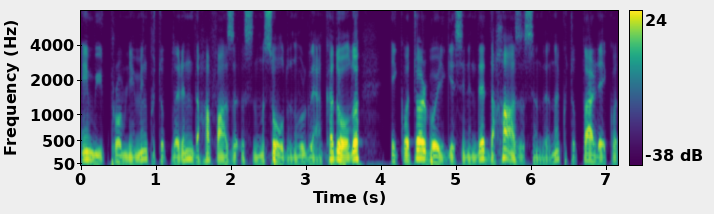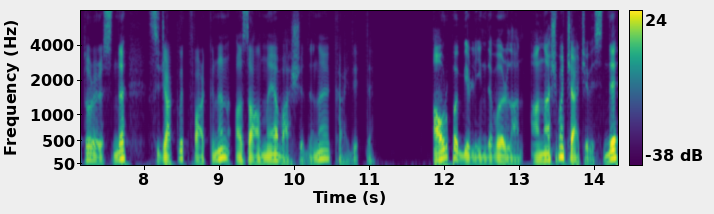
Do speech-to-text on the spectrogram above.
En büyük problemin kutupların daha fazla ısınması olduğunu vurgulayan Kadıoğlu, ekvator bölgesinin de daha az ısındığını, kutuplarla ekvator arasında sıcaklık farkının azalmaya başladığını kaydetti. Avrupa Birliği'nde varılan anlaşma çerçevesinde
